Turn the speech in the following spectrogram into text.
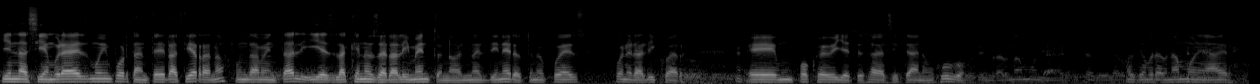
y en la siembra es muy importante la tierra, ¿no? Fundamental y es la que nos da el alimento, no, no el dinero. Tú no puedes poner a licuar eh, un poco de billetes a ver si te dan un jugo. O sembrar una moneda a ver si sale la... O sembrar una moneda a ver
